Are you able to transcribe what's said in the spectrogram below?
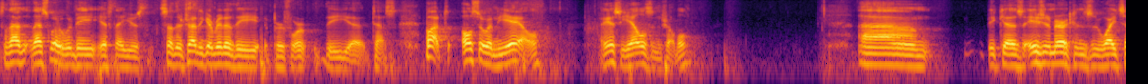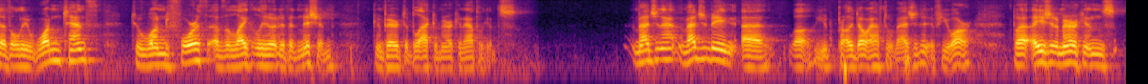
So that, that's what it would be if they used. So they're trying to get rid of the perform the uh, tests. But also in Yale, I guess Yale's in trouble um, because Asian Americans and whites have only one tenth to one fourth of the likelihood of admission compared to Black American applicants. Imagine that. Imagine being. Uh, well, you probably don't have to imagine it if you are, but Asian Americans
